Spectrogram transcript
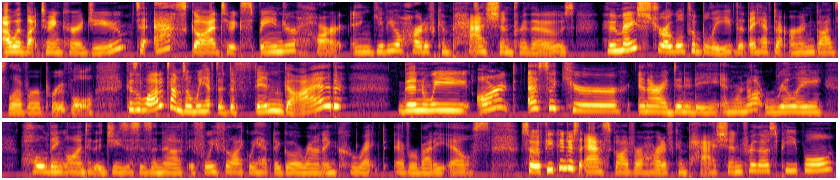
I would like to encourage you to ask God to expand your heart and give you a heart of compassion for those who may struggle to believe that they have to earn God's love or approval. Because a lot of times when we have to defend God, then we aren't as secure in our identity and we're not really holding on to that Jesus is enough if we feel like we have to go around and correct everybody else. So if you can just ask God for a heart of compassion for those people,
